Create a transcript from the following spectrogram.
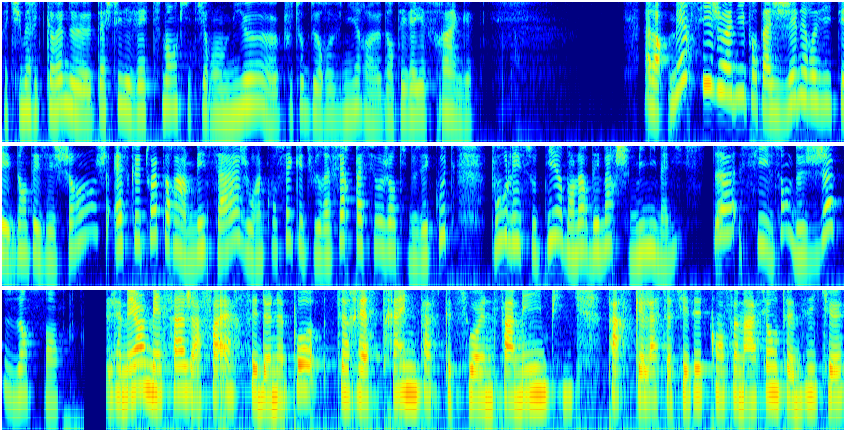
bah, tu mérites quand même de t'acheter des vêtements qui t'iront mieux euh, plutôt que de revenir euh, dans tes vieilles fringues. Alors, merci Joanie pour ta générosité dans tes échanges. Est-ce que toi, tu auras un message ou un conseil que tu voudrais faire passer aux gens qui nous écoutent pour les soutenir dans leur démarche minimaliste s'ils sont de jeunes enfants? Le meilleur message à faire, c'est de ne pas te restreindre parce que tu as une famille, puis parce que la société de consommation te dit que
